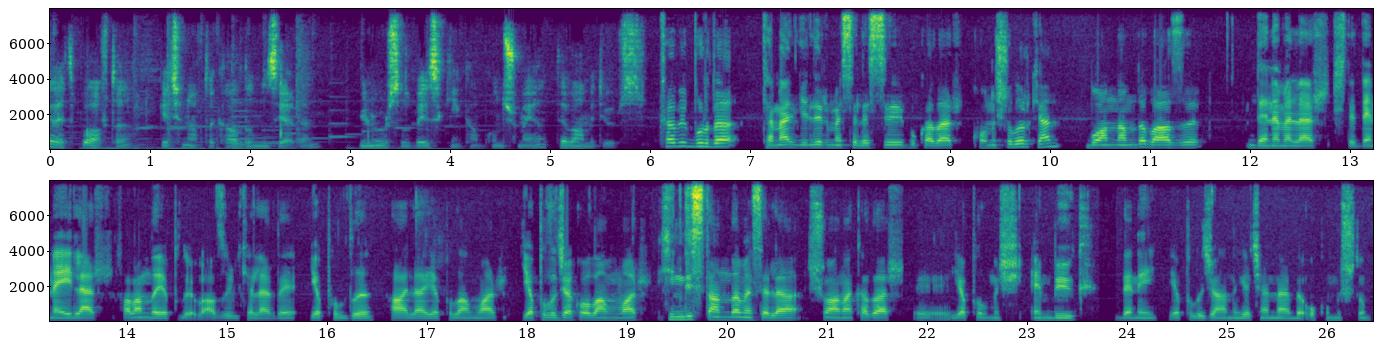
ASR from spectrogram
Evet bu hafta geçen hafta kaldığımız yerden Universal Basic Income konuşmaya devam ediyoruz. Tabi burada temel gelir meselesi bu kadar konuşulurken bu anlamda bazı denemeler, işte deneyler falan da yapılıyor. Bazı ülkelerde yapıldı, hala yapılan var, yapılacak olan var. Hindistan'da mesela şu ana kadar e, yapılmış en büyük deney yapılacağını geçenlerde okumuştum.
